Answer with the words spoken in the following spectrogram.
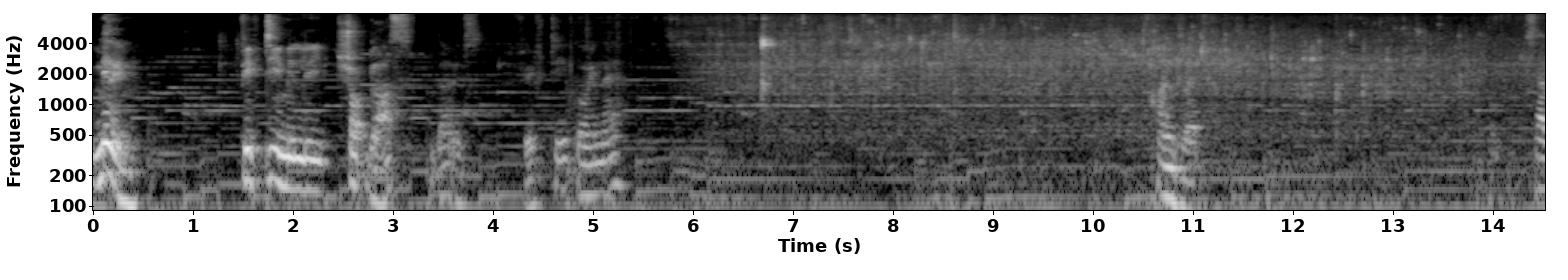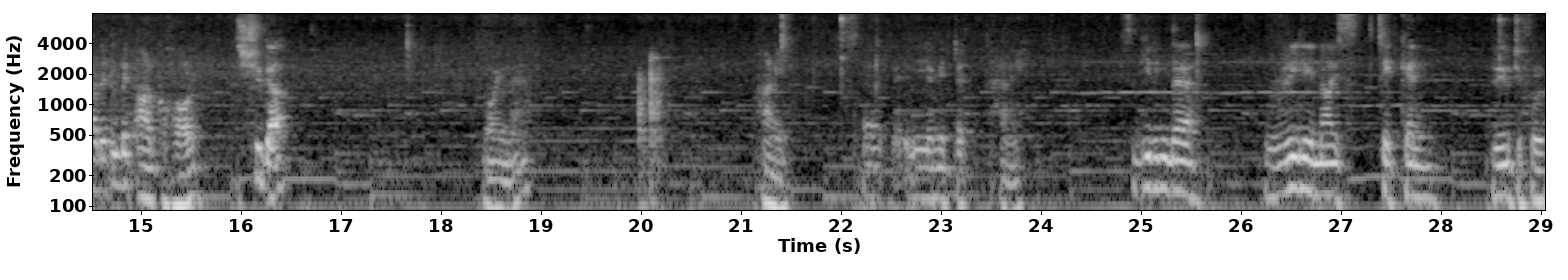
Mirin, 50 milli shot glass. That is 50 going there. Hundred. Let's have a little bit alcohol, sugar. Going there. Honey. So very limited honey. It's giving the really nice, thick and beautiful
